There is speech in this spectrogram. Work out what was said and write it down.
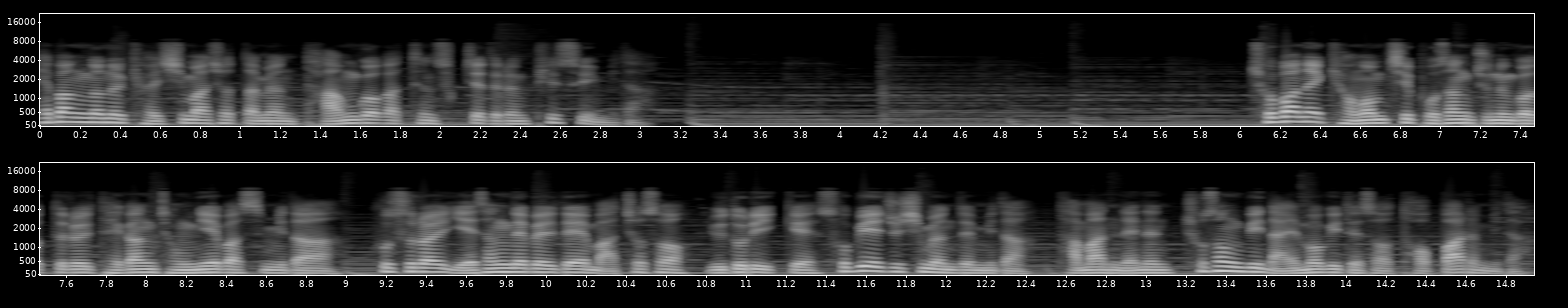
해방런을 결심하셨다면 다음과 같은 숙제들은 필수입니다. 초반에 경험치 보상 주는 것들을 대강 정리해봤습니다. 후술할 예상 레벨대에 맞춰서 유도리 있게 소비해주시면 됩니다. 다만 내는 초성비 날먹이 돼서 더 빠릅니다.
